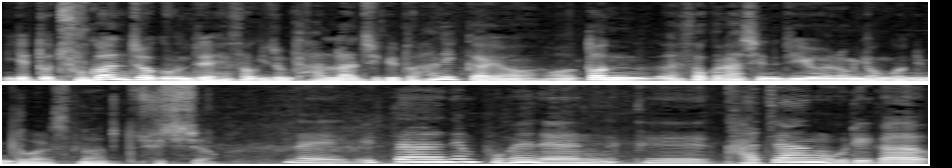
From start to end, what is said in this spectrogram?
이게 또 주관적으로 이제 해석이 좀 달라지기도 하니까요. 어떤 해석을 하시는지 이호영 연구님도 말씀 주시죠. 네, 일단은 보면은 그 가장 우리가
